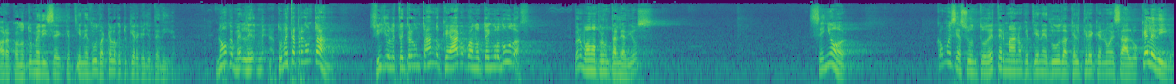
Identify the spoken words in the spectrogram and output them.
Ahora, cuando tú me dices que tienes duda, ¿qué es lo que tú quieres que yo te diga? No, que tú me estás preguntando. Sí, yo le estoy preguntando, ¿qué hago cuando tengo dudas? Bueno, vamos a preguntarle a Dios. Señor, ¿cómo es ese asunto de este hermano que tiene duda, que él cree que no es salvo? ¿Qué le digo?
